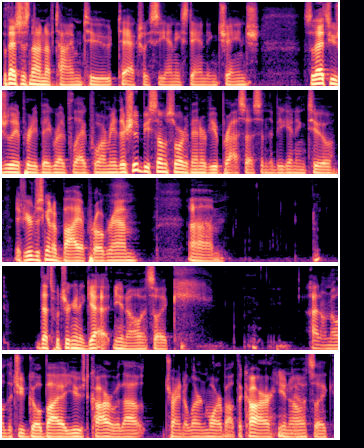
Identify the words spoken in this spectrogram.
but that's just not enough time to to actually see any standing change. So that's usually a pretty big red flag for me. There should be some sort of interview process in the beginning too. If you're just going to buy a program um, that's what you're going to get you know? It's like i don't know that you'd go buy a used car without trying to learn more about the car. You know, yeah. it's like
